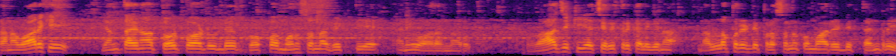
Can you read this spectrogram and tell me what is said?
తన వారికి ఎంతైనా తోడ్పాటు ఉండే గొప్ప మనసున్న వ్యక్తియే అని వారన్నారు. రాజకీయ చరిత్ర కలిగిన నల్లపరెడ్డి ప్రసన్న కుమార్ రెడ్డి తండ్రి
